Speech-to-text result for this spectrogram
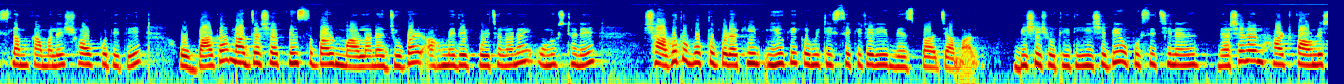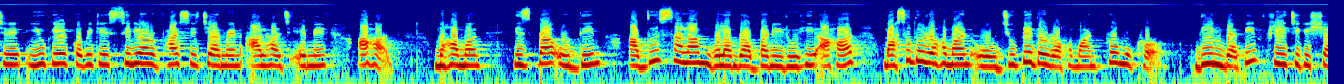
ইসলাম কামালের সভাপতিতে ও বাগা মাদ্রাসার প্রিন্সিপাল মাওলানা জুবাইর আহমেদের পরিচালনায় অনুষ্ঠানে স্বাগত বক্তব্য রাখেন ইউকে কমিটির সেক্রেটারি মেজবা জামাল। বিশেষ অতিথি হিসেবে উপস্থিত ছিলেন ন্যাশনাল হার্ট ফাউন্ডেশনের ইউকে কমিটির senior vice chairman Alhaj M A Ahad, Mohammad Isba Uddin, Abdul Salam Golam Rabbani রুহি আহাদ, মাসুদুর রহমান ও জুবেদুর রহমান প্রমুখ। দিনব্যাপী ফ্রি চিকিৎসা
